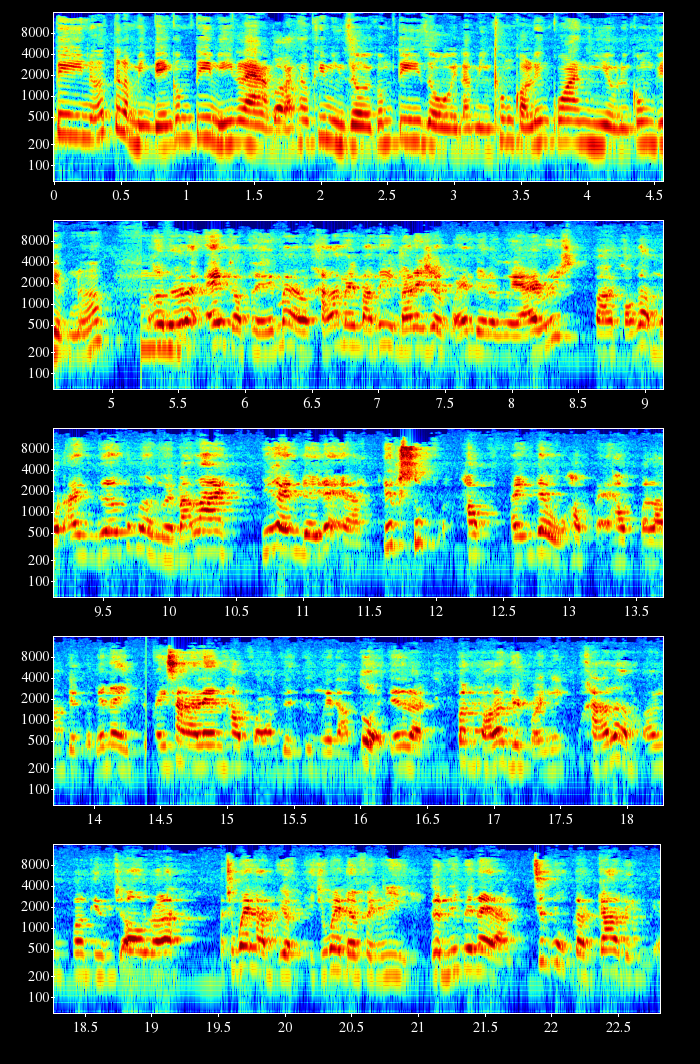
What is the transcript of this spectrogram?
ty nữa tức là mình đến công ty mình đi làm vâng. và sau khi mình rời công ty rồi là mình không có liên quan nhiều đến công việc nữa. Hơn nữa là em cảm thấy mà khá là may mắn vì manager của em đều là người Irish và có cả một anh nữa cũng là người Mã Lai. Những anh đấy lại là tiếp xúc học anh đều học đại học và làm việc ở bên này. Anh sang Ireland học và làm việc từ 18 tuổi nên là văn hóa làm việc của anh ấy cũng khá là bằng tiếng châu Âu đó là chúng em làm việc thì chúng em đều phải nghỉ gần như bên này là chức vụ càng cao thì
